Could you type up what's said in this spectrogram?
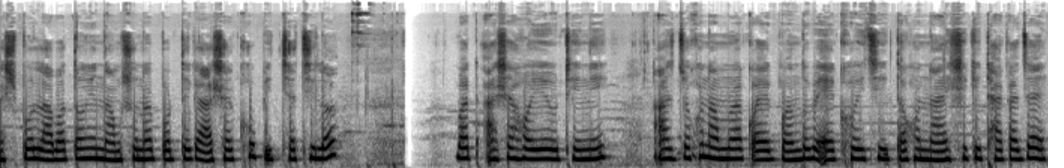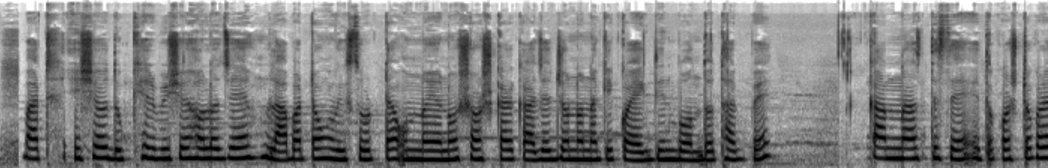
আসব লাবাতংয়ের নাম শোনার পর থেকে আসার খুব ইচ্ছা ছিল। বাট আশা হয়ে ওঠেনি। আজ যখন আমরা কয়েক বান্ধবী এক হয়েছি, তখন না এসে কি থাকা যায়? বাট এসেও দুঃখের বিষয় হলো যে লাবাটং রিসোর্টটা উন্নয়ন ও সংস্কার কাজের জন্য নাকি কয়েকদিন বন্ধ থাকবে। কান্না আসতেছে, এত কষ্ট করে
